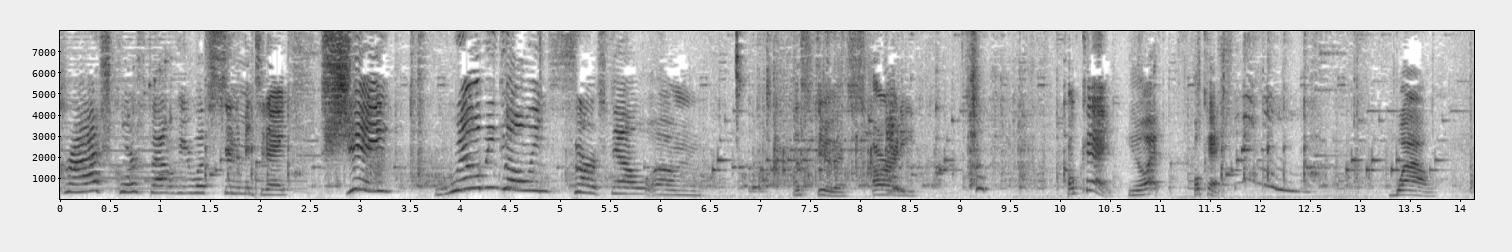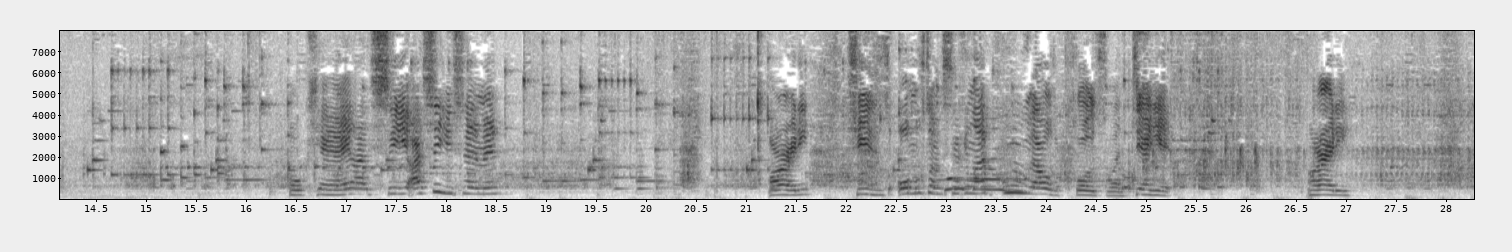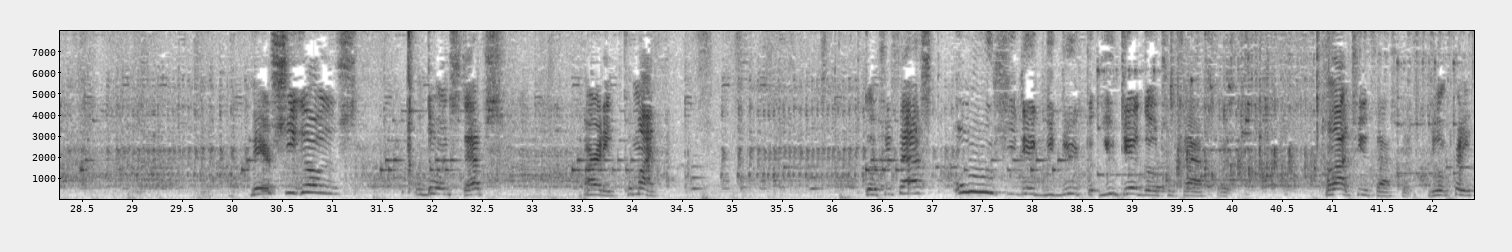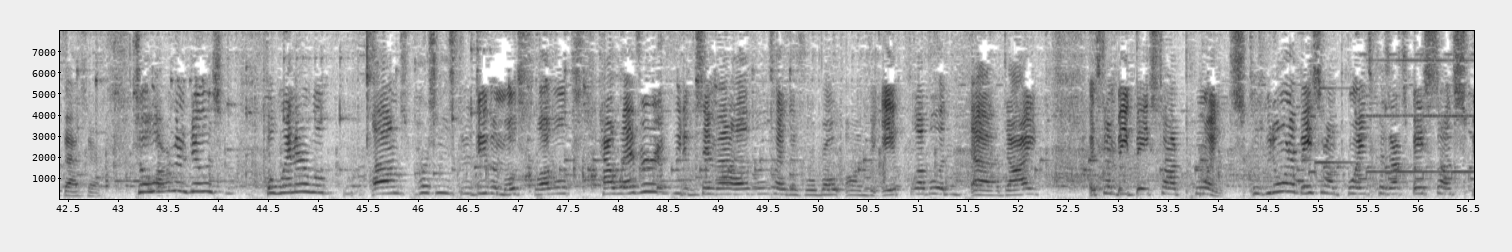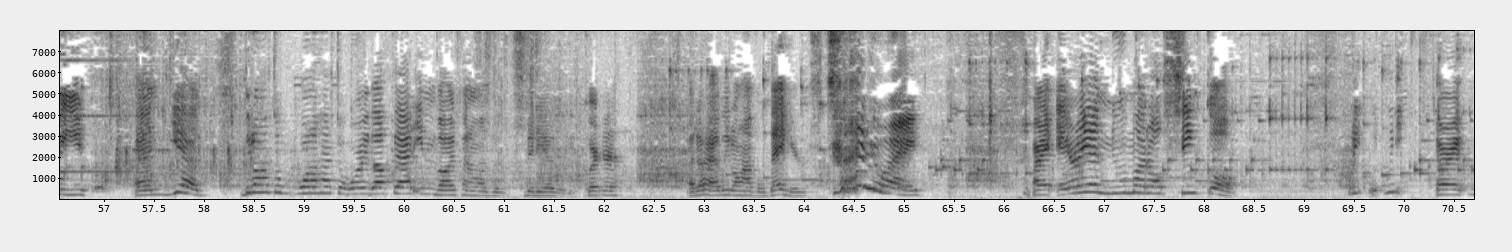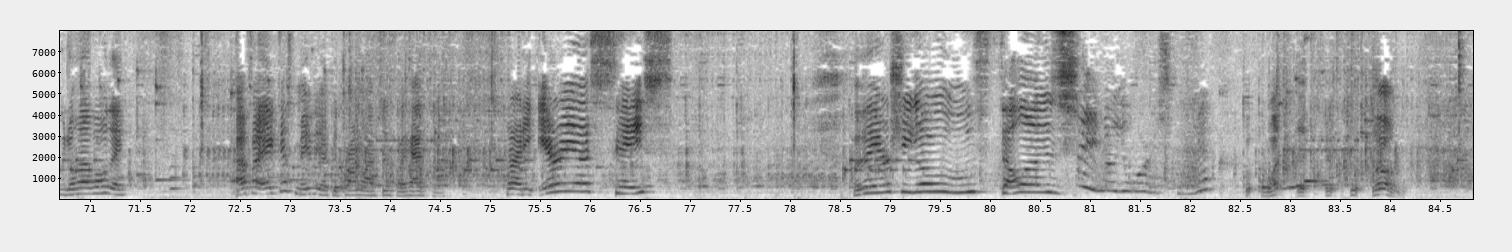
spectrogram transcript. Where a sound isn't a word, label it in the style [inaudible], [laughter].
crash course battle here with Cinnamon today. She will be going first. Now, um, let's do this. Alrighty. Okay, you know what? Okay. Wow. Okay, I see. I see you, Cinnamon. Alrighty. She's almost on the second lap. Ooh, that was a close one. Dang it. Alrighty. There she goes. I'm doing steps. Alrighty, come on. Go too fast. Oh, she did. You did. Go, you did go too fast. Well, not too fast, but you went pretty fast there. So what we're gonna do is the winner will um person who's gonna do the most levels. However, if we do the same amount of levels, like if we're both on the eighth level and uh, die, it's gonna be based on points because we don't want to base it on points because that's based on speed. And yeah, we don't have to want to have to worry about that. Even though I kind of want the video to be quicker. I don't have we don't have all day here. So anyway. Alright, area numero cinco. What do you, what, what do you, Alright, we don't have all day. If I, I guess maybe I could time lapse if I had to. Alrighty, area seis. There she goes, fellas. I didn't know you were Hispanic. What? Uh, uh, uh, oh.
